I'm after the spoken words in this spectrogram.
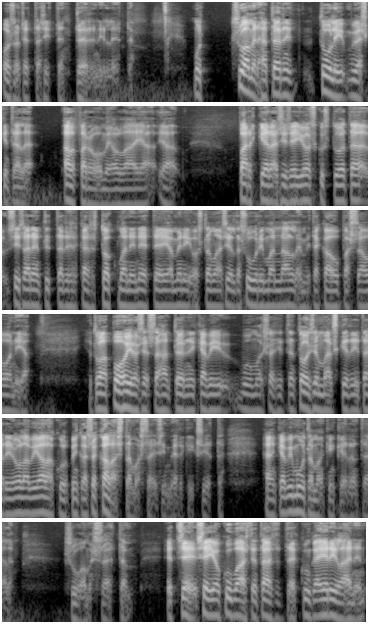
osoitetta sitten Törnille. Että. Mutta Suomenhan Törni tuli myöskin tällä Alfa Romeolla ja, ja parkkeerasi sen joskus tuota sisaren tyttärisen kanssa Stockmanin eteen ja meni ostamaan sieltä suurimman nalle, mitä kaupassa on. Ja, ja tuolla pohjoisessahan Törni kävi muun muassa sitten toisen marskiriitarin Olavi Alakulpin kanssa kalastamassa esimerkiksi, että hän kävi muutamankin kerran täällä Suomessa, että, että se, se jo kuvaa sitten taas, että kuinka erilainen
